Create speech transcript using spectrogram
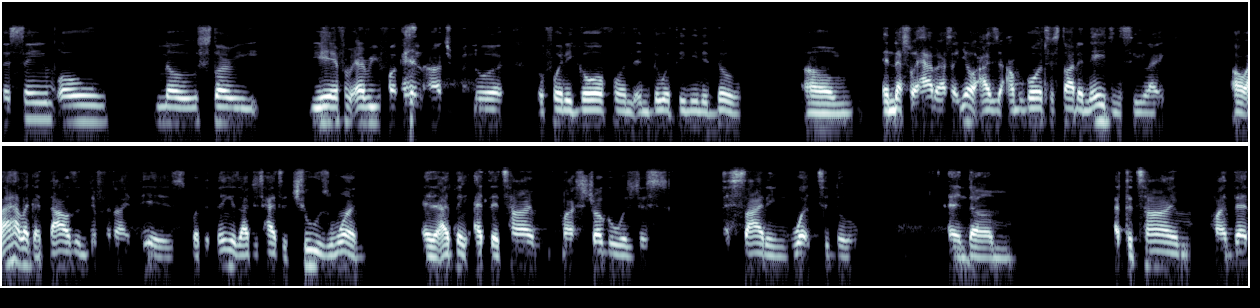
the same old, you know, story. you hear from every fucking entrepreneur before they go off and do what they need to do. Um, and that's what happened. I said, "Yo, I, am going to start an agency." Like, oh, I had like a thousand different ideas, but the thing is, I just had to choose one. And I think at the time, my struggle was just deciding what to do. And um, at the time, my then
